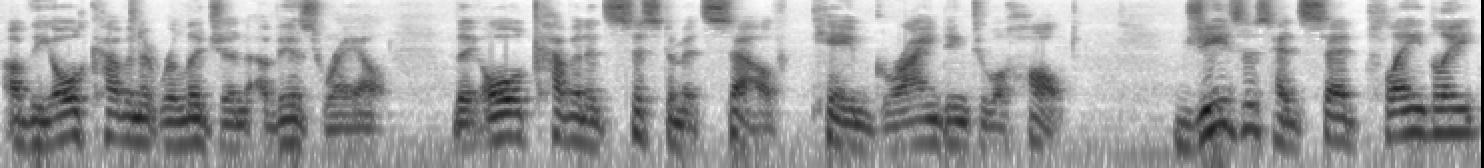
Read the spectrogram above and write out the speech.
of the Old Covenant religion of Israel, the Old Covenant system itself came grinding to a halt. Jesus had said plainly,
